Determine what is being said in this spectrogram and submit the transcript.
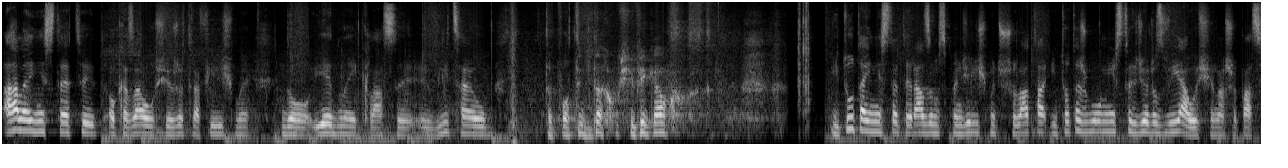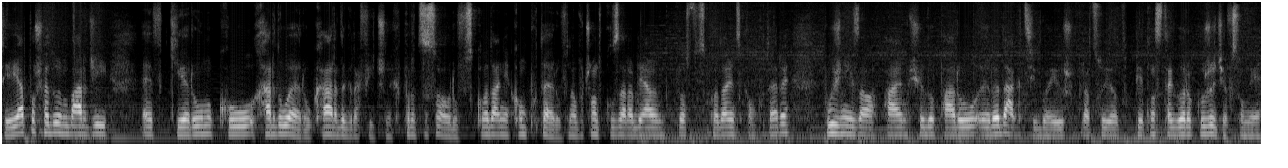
ale niestety okazało się, że trafiliśmy do jednej klasy w liceum. To po tym dachu się biegało. I tutaj niestety razem spędziliśmy 3 lata i to też było miejsce, gdzie rozwijały się nasze pasje. Ja poszedłem bardziej e, w kierunku hardware'u, kart graficznych, procesorów, składania komputerów. Na początku zarabiałem po prostu składając komputery, później załapałem się do paru redakcji, bo ja już pracuję od 15 roku życia w sumie.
